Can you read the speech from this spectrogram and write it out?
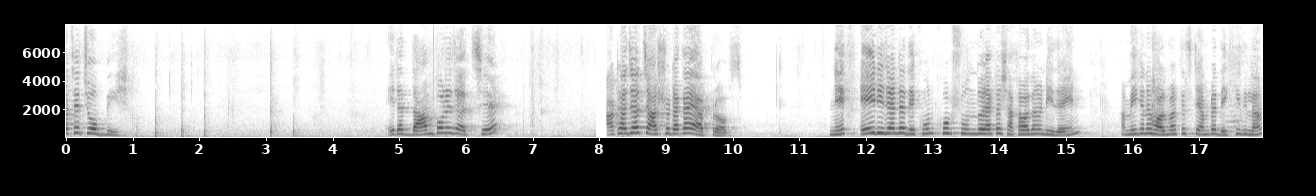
আছে চব্বিশ। এটার দাম পড়ে যাচ্ছে আট হাজার চারশো টাকা অ্যাপ্রক্স। নেক্সট এই ডিজাইনটা দেখুন, খুব সুন্দর একটা শাখা বাঁধানো ডিজাইন। আমি এখানে হলমার্কের স্ট্যাম্পটা দেখিয়ে দিলাম।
